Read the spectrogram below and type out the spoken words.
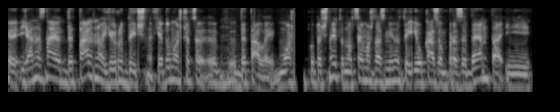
Е, Я не знаю детально юридичних. Я думаю, що це деталі можна уточнити. але це можна змінити і указом президента, і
